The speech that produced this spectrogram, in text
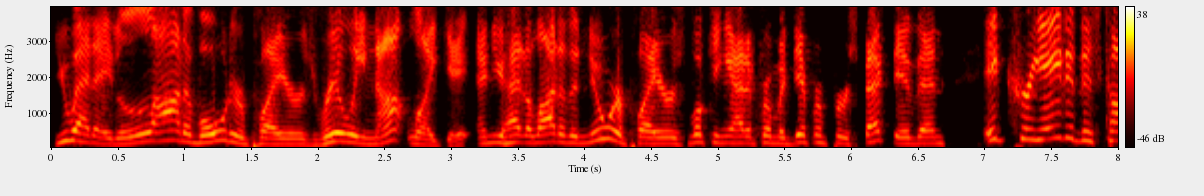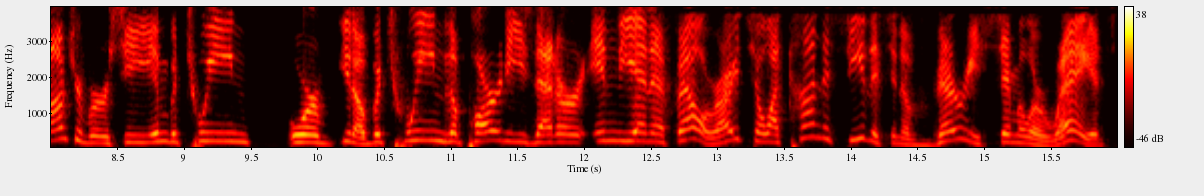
you had a lot of older players really not like it, and you had a lot of the newer players looking at it from a different perspective, and it created this controversy in between or you know between the parties that are in the NFL, right? So I kind of see this in a very similar way. It's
